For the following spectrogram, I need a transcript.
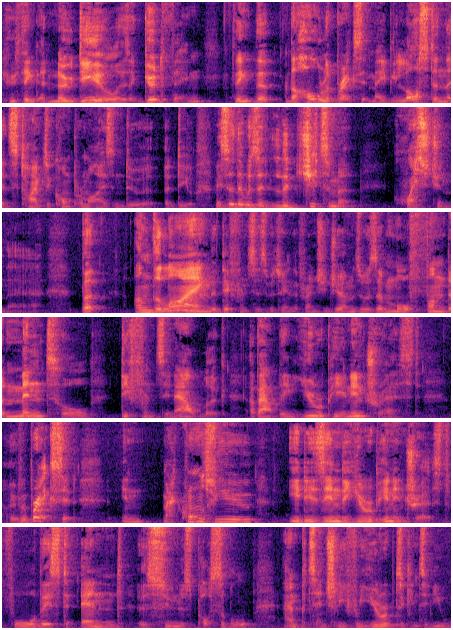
who think a no deal is a good thing think that the whole of Brexit may be lost and that it's time to compromise and do a, a deal? I mean, so there was a legitimate question there. But underlying the differences between the French and Germans was a more fundamental difference in outlook about the European interest over Brexit. In Macron's view, it is in the European interest for this to end as soon as possible and potentially for Europe to continue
